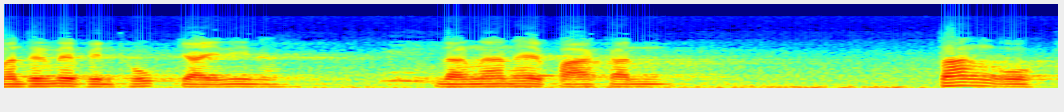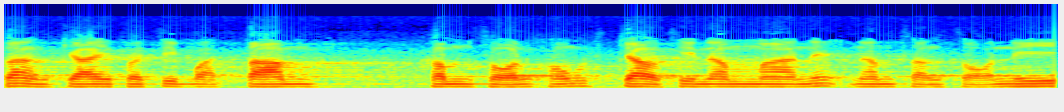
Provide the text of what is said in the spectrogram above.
มันถึงได้เป็นทุกข์ใจนี่นะดังนั้นให้พากันตั้งอกตั้งใจปฏิบัติตามคำสอนของพระเจ้าที่นำมาแนะนำสั่งสอนนี้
